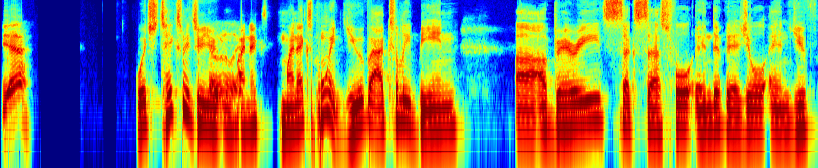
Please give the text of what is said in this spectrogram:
Yeah. which takes me to your, Totally. my next my next point. You've actually been uh, a very successful individual and you've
